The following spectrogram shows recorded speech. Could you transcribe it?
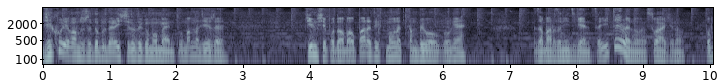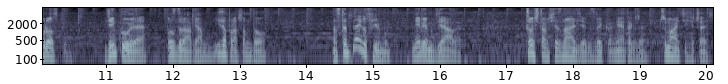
Dziękuję wam, że dobrnęliście do tego momentu. Mam nadzieję, że film się podobał. Parę tych monet tam było ogólnie. Za bardzo nic więcej. I tyle, no słuchajcie, no. Po prostu. Dziękuję, pozdrawiam i zapraszam do następnego filmu. Nie wiem gdzie, ale coś tam się znajdzie jak zwykle, nie? Także trzymajcie się, cześć.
